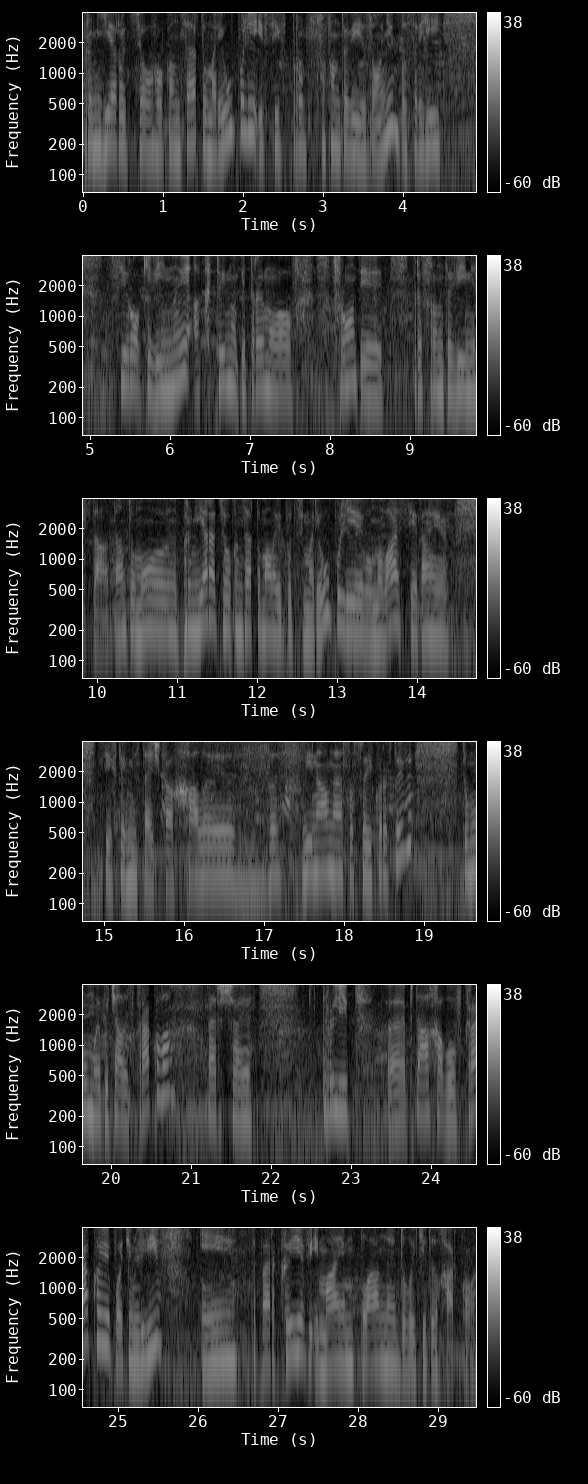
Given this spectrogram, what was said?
прем'єру цього концерту в Маріуполі і всіх фронтовій зоні, бо Сергій всі роки війни активно підтримував фронт і прифронтові міста. Та тому прем'єра цього концерту мала відбутися в Маріуполі, Волновасі та і всіх тих містечках. Але війна внесла свої корективи, тому ми почали з Кракова. Перший приліт е, птаха був в Кракові, потім Львів, і тепер Київ. І маємо плани долетіти до Харкова.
